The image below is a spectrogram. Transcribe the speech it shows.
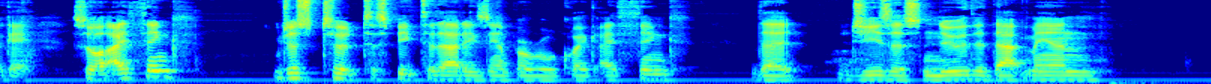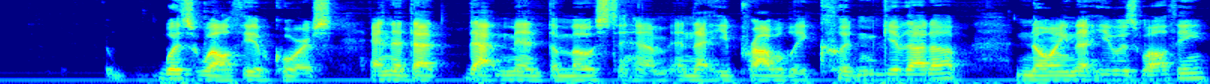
Okay, so I think just to to speak to that example real quick, I think that Jesus knew that that man was wealthy, of course, and that that that meant the most to him, and that he probably couldn't give that up, knowing that he was wealthy,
